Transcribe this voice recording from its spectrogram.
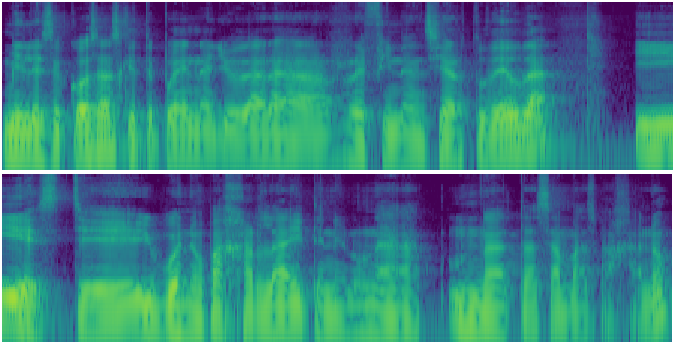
miles de cosas que te pueden ayudar a refinanciar tu deuda y este bueno, bajarla y tener una, una tasa más baja, ¿no?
